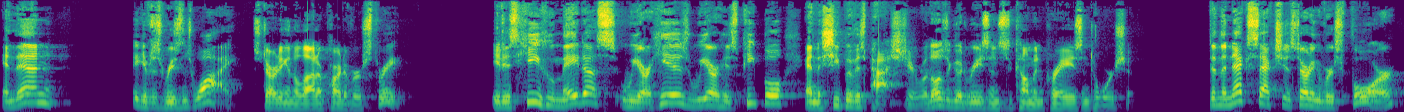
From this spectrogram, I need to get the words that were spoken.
And then it gives us reasons why, starting in the latter part of verse 3. It is He who made us. We are His. We are His people and the sheep of His pasture. Well, those are good reasons to come and praise and to worship. Then the next section, starting in verse 4,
